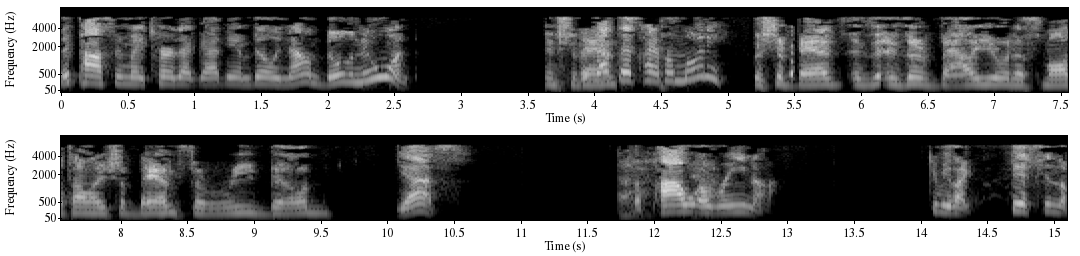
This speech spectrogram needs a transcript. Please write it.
They possibly may tear that goddamn building down and build a new one. In They got that type of money. the Shabans is, is there value in a small town like Shabans to rebuild? Yes, the Oh, Pow God. Arena. It's gonna be like fish in the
